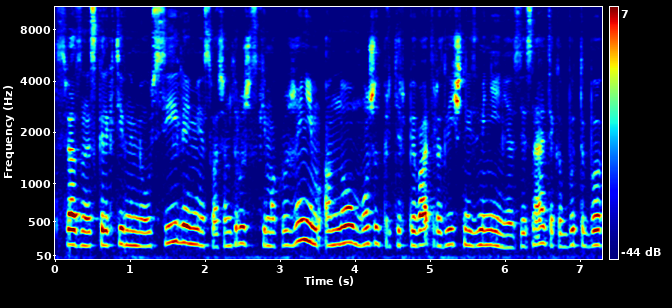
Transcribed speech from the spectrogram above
связанное с коллективными усилиями, с вашим дружеским окружением, оно может претерпевать различные изменения. Здесь, знаете, как будто бы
